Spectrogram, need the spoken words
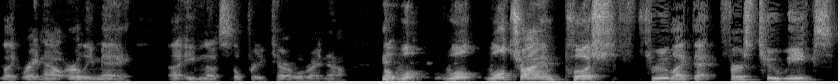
like right now, early May. uh, even though it's still pretty terrible right now. But we'll we'll we'll try and push through like that first two weeks.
